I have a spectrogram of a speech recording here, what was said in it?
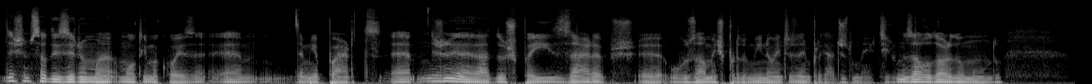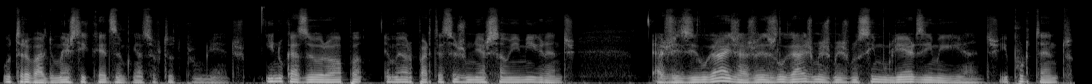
Deixa-me só dizer uma, uma última coisa um, da minha parte. Um, na generalidade dos países árabes, uh, os homens predominam entre os empregados domésticos, mas ao redor do mundo o trabalho doméstico é desempenhado sobretudo por mulheres. E no caso da Europa, a maior parte dessas mulheres são imigrantes às vezes ilegais, às vezes legais, mas mesmo assim mulheres e imigrantes, e portanto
